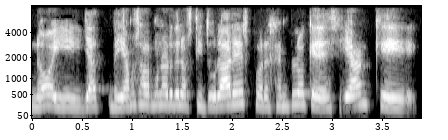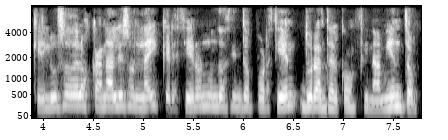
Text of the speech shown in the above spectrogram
¿no? Y ya veíamos algunos de los titulares, por ejemplo, que decían que, el uso de los canales online crecieron un 200% durante el confinamiento.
